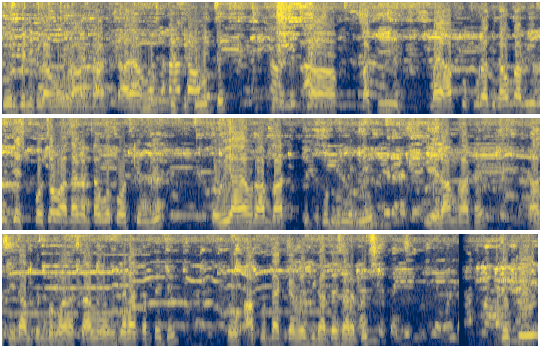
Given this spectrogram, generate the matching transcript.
टूर पे निकला हूँ, रामघाट आया हूँ, चित्रकूट। बाकी मैं आपको पूरा दिखाऊँगा। अभी मैं जस्ट पहुँचा हूँ, आधा घंटा हुआ पहुँच के मुझे। तो अभी आया हूँ रामघाट चित्रकूट घूमने के लिए। ये रामघाट है, जहाँ श्री रामचंद्र भगवान स्नान वगैरह करते थे। तो आपको बैक कैमरे दिखाते हैं सारा कुछ। जो कि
